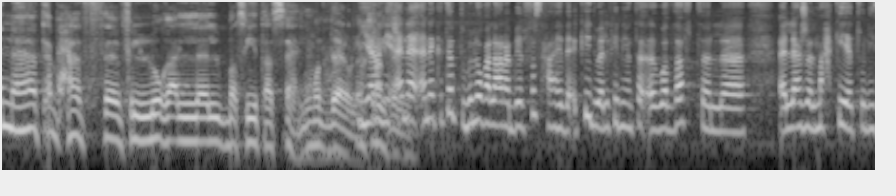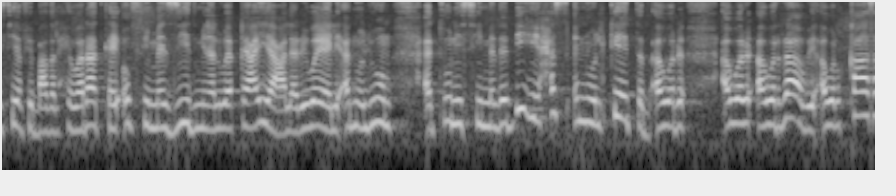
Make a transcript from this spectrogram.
أنها تبحث في اللغة البسيطة السهلة؟ متداولة يعني أنا أنا كتبت باللغة العربية الفصحى هذا أكيد ولكن وظفت ال- اللهجة المحكية التونسية في بعض الحوارات كي أضفي مزيد من الواقعية على الروايه لأنه اليوم التونسي ماذا به يحس أنه الكاتب أو الر- أو الراوي أو القاص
